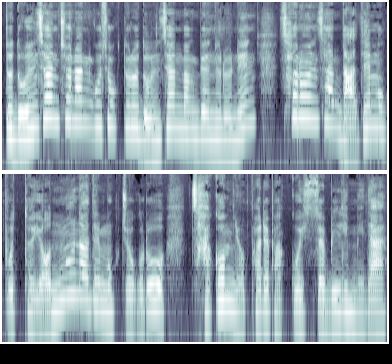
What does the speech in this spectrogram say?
또 논산 천안 고속도로 논산 방면으로는 선원산 나들목부터 연무 나들목 쪽으로 작업 여파를 받고 있어 밀립니다.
